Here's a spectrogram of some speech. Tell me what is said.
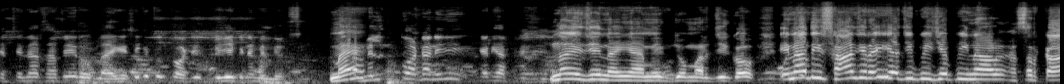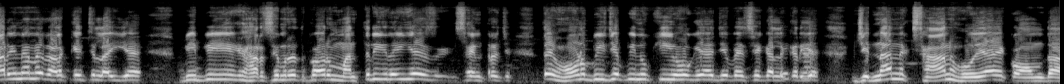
ਜਥੇਦਾਰ ਸਾਹਿਬ ਤੇ ਇਹ ਆਰੋਪ ਲਾਏ ਗਏ ਸੀ ਕਿ ਤੁਸੀਂ ਤੁਹਾਡੀ ਬੀਜੇਪੀ ਨਾਲ ਮਿਲਦੇ ਹੋ ਤੁਸੀਂ। ਮੈਂ ਮਿਲ ਤੁਹਾਡਾ ਨਹੀਂ ਜੀ ਕਹਿੰਦੀ ਹਰਪ੍ਰੀਤ ਨਹੀਂ ਜੀ ਨਹੀਂ ਐਵੇਂ ਜੋ ਮਰਜ਼ੀ ਕਹੋ। ਇਹਨਾਂ ਦੀ ਸਾਂਝ ਰਹੀ ਹੈ ਜੀ ਬੀਜੇਪੀ ਨਾਲ। ਸਰਕਾਰ ਇਹਨਾਂ ਨੇ ਰਲ ਕੇ ਚਲਾਈ ਹੈ। ਬੀਬੀ ਹਰਸਿਮਰਤ ਕੌਰ ਮੰਤਰੀ ਰਹੀ ਹੈ ਸੈਂਟਰ 'ਚ। ਤੇ ਹੁਣ ਬੀਜੇਪੀ ਨੂੰ ਕੀ ਹੋ ਗਿਆ ਜੇ ਵੈਸੇ ਗੱਲ ਕਰੀਏ? ਜਿੰਨਾ ਨੁਕਸਾਨ ਹੋਇਆ ਹੈ ਕੌਮ ਦਾ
